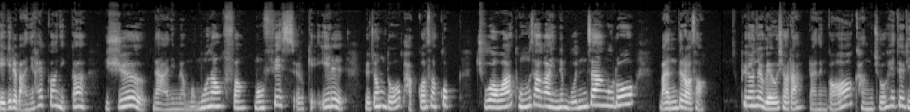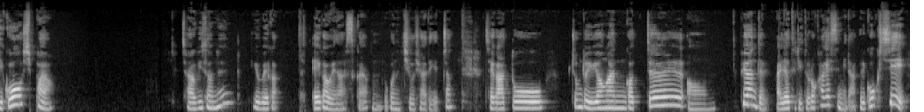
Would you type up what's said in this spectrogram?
얘기를 많이 할 거니까 슈나 아니면 뭐 mon enfant, mon fils 이렇게 일 요 정도 바꿔서 꼭 주어와 동사가 있는 문장으로 만들어서 표현을 외우셔라 라는 거 강조해 드리고 싶어요. 자, 여기서는 이게 왜가, 애가 왜 나왔을까요? 음, 이거는 지우셔야 되겠죠? 제가 또 좀 더 유용한 것들, 어, 표현들 알려드리도록 하겠습니다. 그리고 혹시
